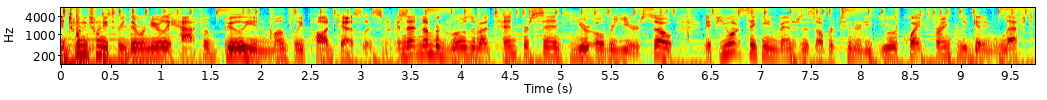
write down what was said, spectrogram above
In 2023, there were nearly half a billion monthly podcast listeners, and that number grows about 10% year over year. So if you aren't taking advantage of this opportunity, you are quite frankly getting left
